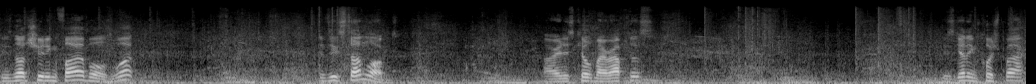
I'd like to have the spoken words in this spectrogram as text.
He's not shooting fireballs, what? Is he stun locked? Alright, he's killed my raptors. He's getting pushed back.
